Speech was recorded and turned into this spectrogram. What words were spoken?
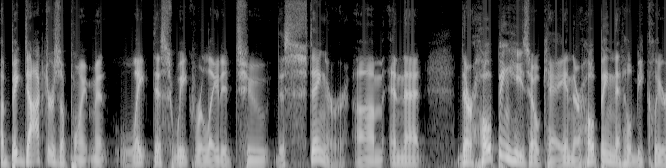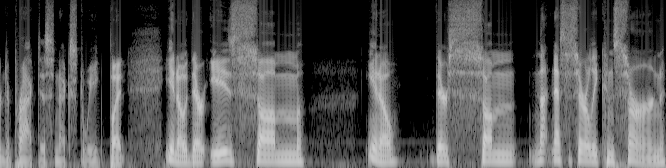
a big doctor's appointment late this week related to the stinger, um, and that they're hoping he's okay, and they're hoping that he'll be cleared to practice next week. But you know, there is some, you know, there's some not necessarily concern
